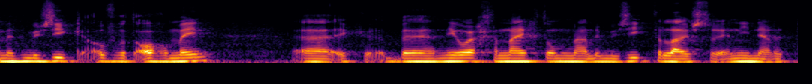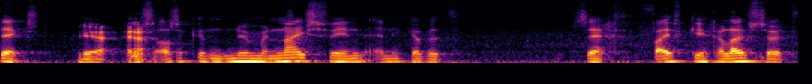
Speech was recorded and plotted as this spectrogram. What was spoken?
met muziek over het algemeen. ik ben heel erg geneigd om naar de muziek te luisteren en niet naar de tekst. Ja, ja. Dus als ik een nummer nice vind en ik heb het zeg vijf keer geluisterd,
